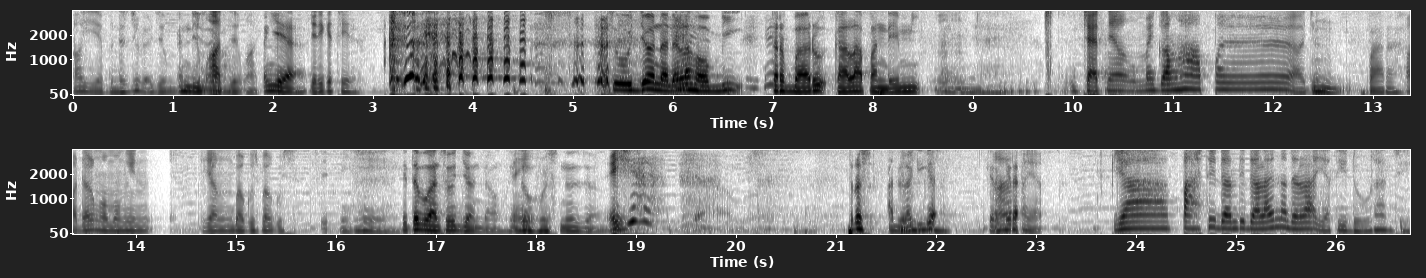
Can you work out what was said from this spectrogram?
Oh iya, bener juga Zoom. Zoom out, Zoom out. Iya. Jadi kecil. Sujon adalah hobi terbaru kala pandemi. Chatnya megang HP aja. Hmm, parah. Padahal ngomongin yang bagus-bagus. Itu bukan sujon dong. Itu Iya. husnuzon. Iya. Terus ada lagi gak? Kira-kira Apa ya? Ya pasti dan tidak lain adalah ya tiduran sih.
